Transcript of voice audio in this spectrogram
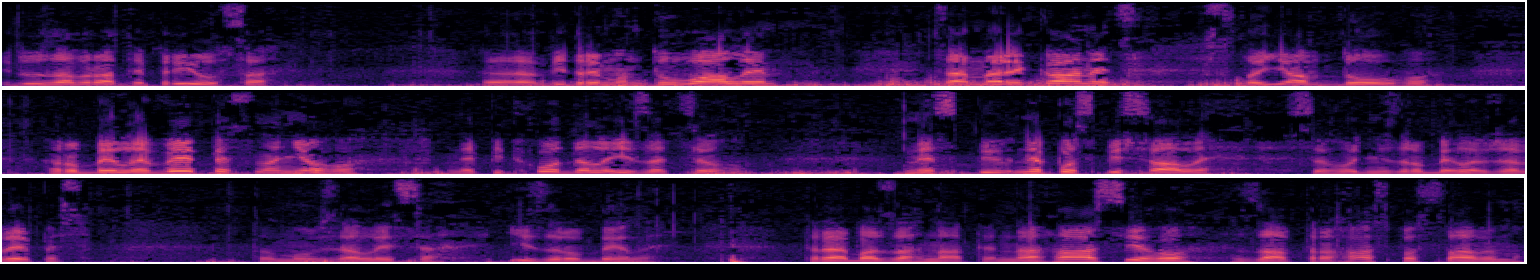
Йду забрати Пріуса. Е, Відремонтували. Це американець, стояв довго. Робили випис на нього, не підходили із-за цього. Не, спі... не поспішали. Сьогодні зробили вже випис, тому взялися і зробили. Треба загнати на газ його, завтра газ поставимо,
